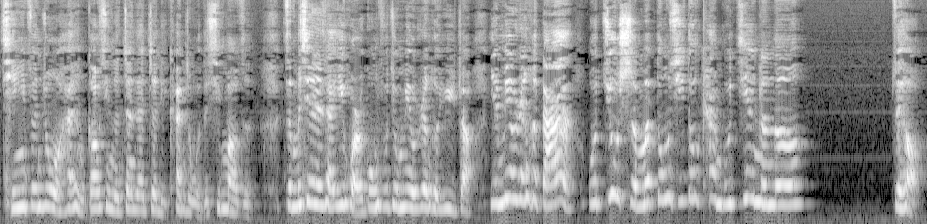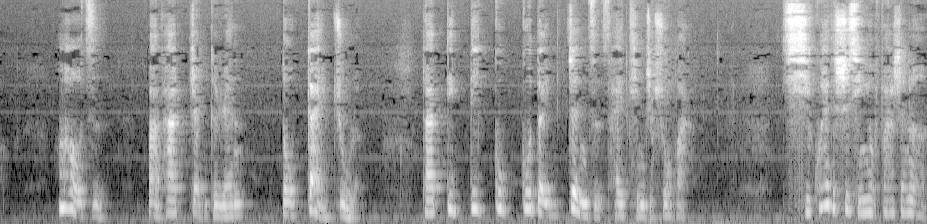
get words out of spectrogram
前一分钟我还很高兴的站在这里看着我的新帽子，怎么现在才一会儿功夫就没有任何预兆，也没有任何答案，我就什么东西都看不见了呢？最后，帽子把他整个人都盖住了，他嘀嘀咕咕的一阵子才停止说话。奇怪的事情又发生了。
